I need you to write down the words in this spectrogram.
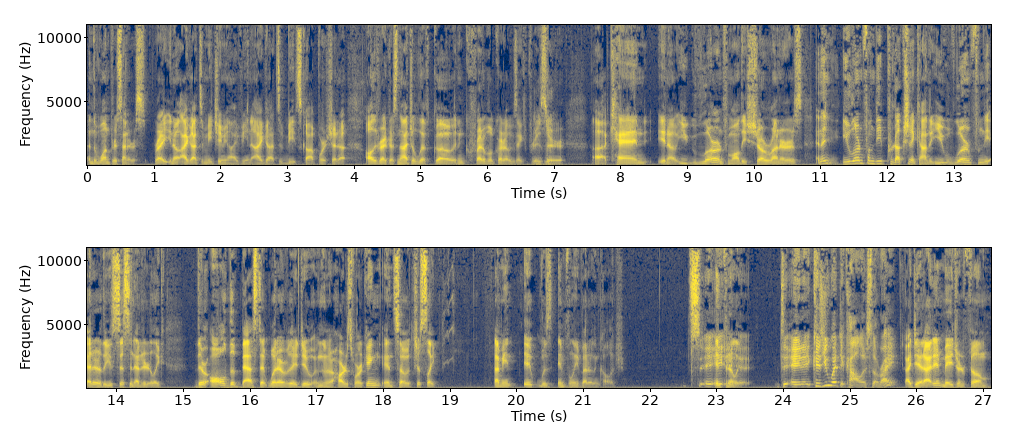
in the one percenters, right? You know, I got to meet Jimmy Iovine, I got to meet Scott Borchetta, all the directors, Nigel Lythgoe, an incredible, incredible executive producer. Uh, Ken, you know, you learn from all these showrunners, and then you learn from the production accountant. You learn from the editor, the assistant editor. Like, they're all the best at whatever they do, and they're the hardest working. And so it's just like, I mean, it was infinitely better than college. Infinitely. Because you went to college, though, right? I did. I didn't major in film.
